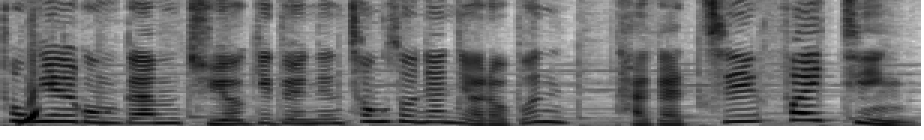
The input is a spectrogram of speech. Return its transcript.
통일 공감 주역이 되는 청소년 여러분, 다 같이 파이팅!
